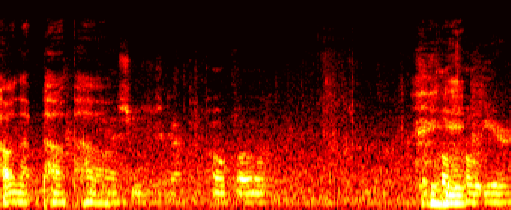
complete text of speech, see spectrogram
Call that popo. Yeah, she just got the popo, the popo ear.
